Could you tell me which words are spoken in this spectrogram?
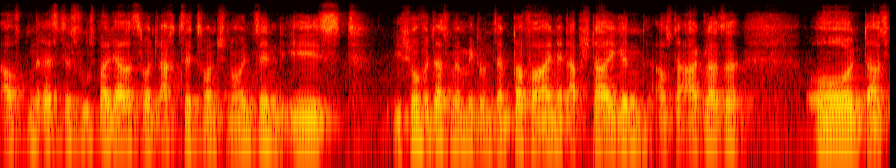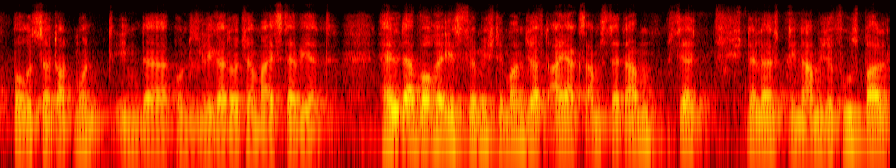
auf den Rest des Fußballjahres 2018, 2019 ist, ich hoffe, dass wir mit unserem Dorfverein nicht absteigen aus der A-Klasse und dass Borussia Dortmund in der Bundesliga deutscher Meister wird. Held der Woche ist für mich die Mannschaft Ajax Amsterdam. Sehr schneller, dynamischer Fußball,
